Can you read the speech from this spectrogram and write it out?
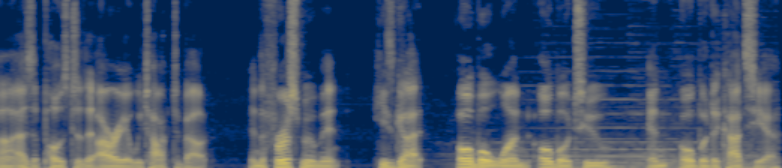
uh, as opposed to the aria we talked about. In the first movement, he's got oboe 1, oboe 2, and oboe da.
